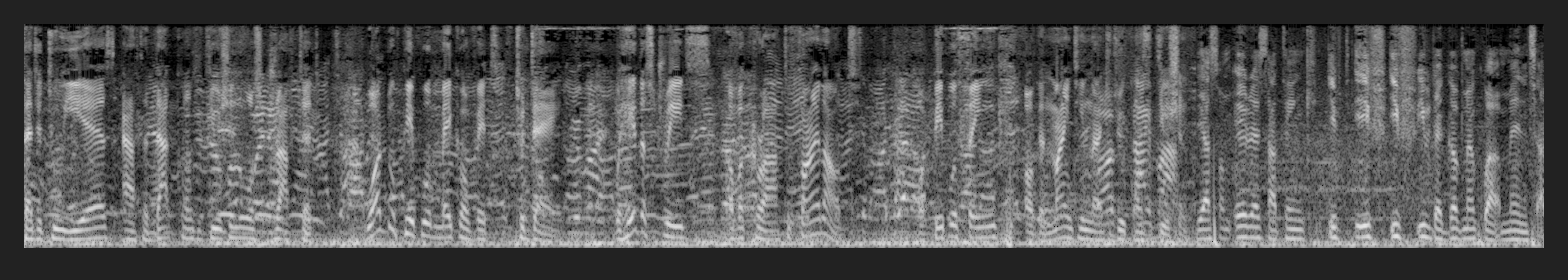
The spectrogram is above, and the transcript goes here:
32 years after that constitution was drafted. What do people make of it today? We hit the streets of Accra to find out what people think of the 1992 Constitution. There are some areas I think if if if, if the government were meant, I,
